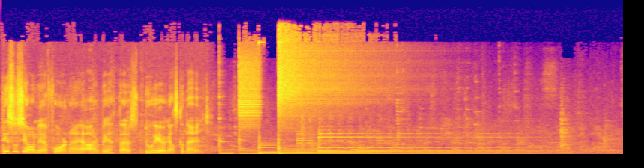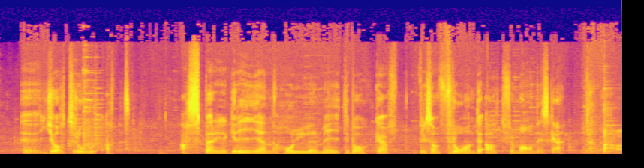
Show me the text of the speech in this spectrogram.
det sociala jag får när jag arbetar, då är jag ganska nöjd. Eh, jag tror att Asperger-grejen håller mig tillbaka liksom från det alltför maniska. Aha.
